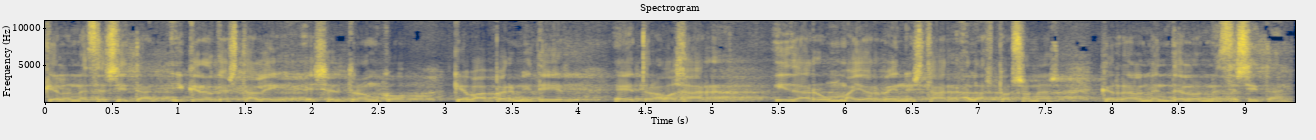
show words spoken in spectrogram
que lo necesitan. Y creo que esta ley es el tronco que va a permitir eh, trabajar y dar un mayor bienestar a las personas que realmente lo necesitan.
